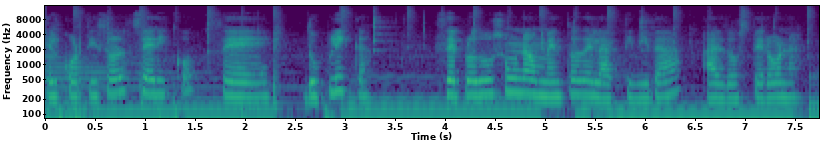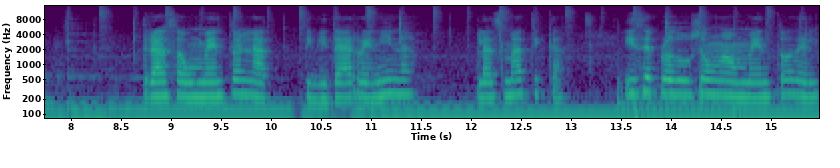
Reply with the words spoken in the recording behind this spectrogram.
el cortisol sérico se duplica. Se produce un aumento de la actividad aldosterona. Tras aumento en la actividad renina plasmática y se produce un aumento del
